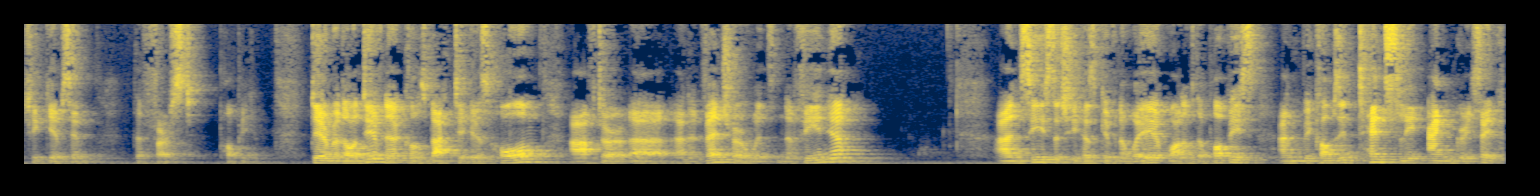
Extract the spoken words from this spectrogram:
She gives him the first puppy. Diarmid O'Divna comes back to his home after uh, an adventure with Na Fianna and sees that she has given away one of the puppies and becomes intensely angry, saying,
